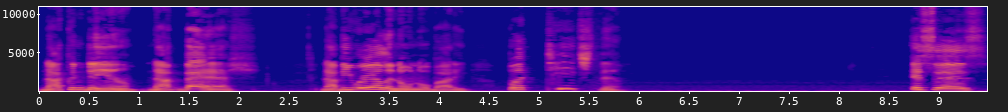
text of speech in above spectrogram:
Not condemn, not bash, not be railing on nobody, but teach them. It says,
